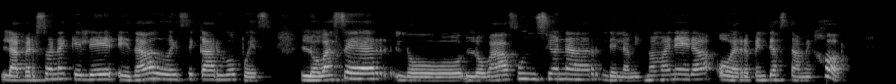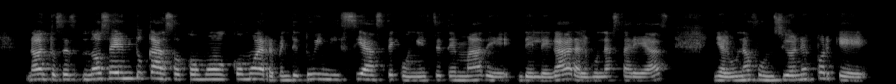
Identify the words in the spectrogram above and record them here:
la persona que le he dado ese cargo, pues lo va a hacer, lo, va a funcionar de la misma manera o de repente hasta mejor. ¿No? Entonces, no sé en tu caso cómo, cómo de repente tú iniciaste con este tema de delegar algunas tareas y algunas funciones, porque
